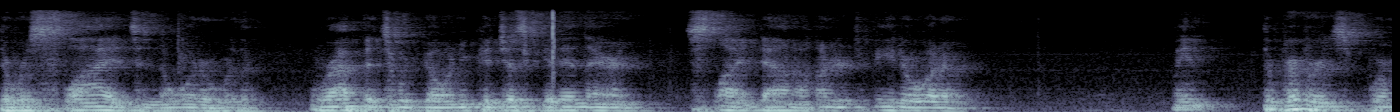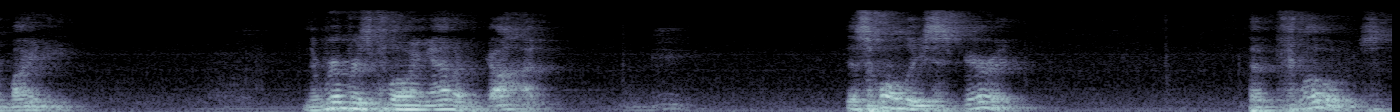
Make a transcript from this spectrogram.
There were slides in the water where the rapids would go, and you could just get in there and slide down a hundred feet or whatever. I mean, the rivers were mighty. The rivers flowing out of God. This Holy Spirit that flows.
